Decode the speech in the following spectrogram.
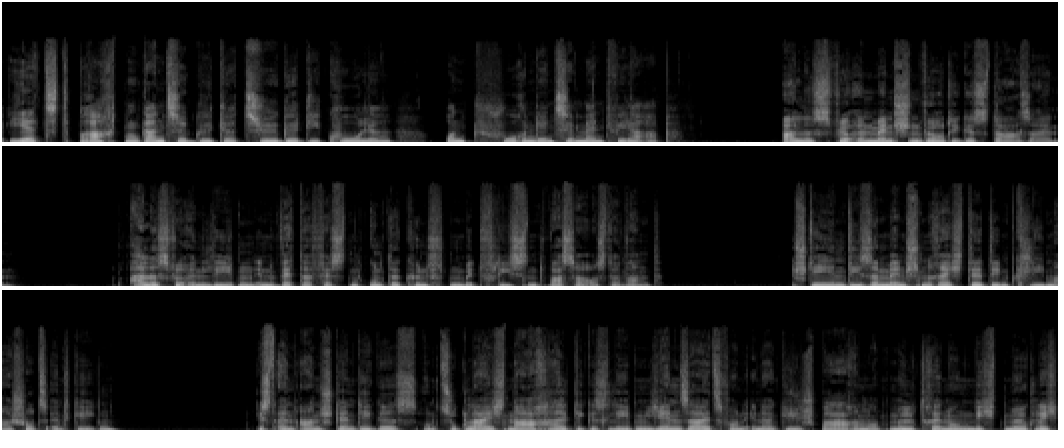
jetzt brachten ganze Güterzüge die Kohle und fuhren den Zement wieder ab. Alles für ein menschenwürdiges Dasein. Alles für ein Leben in wetterfesten Unterkünften mit fließend Wasser aus der Wand. Stehen diese Menschenrechte dem Klimaschutz entgegen? Ist ein anständiges und zugleich nachhaltiges Leben jenseits von Energiesparen und Mülltrennung nicht möglich,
